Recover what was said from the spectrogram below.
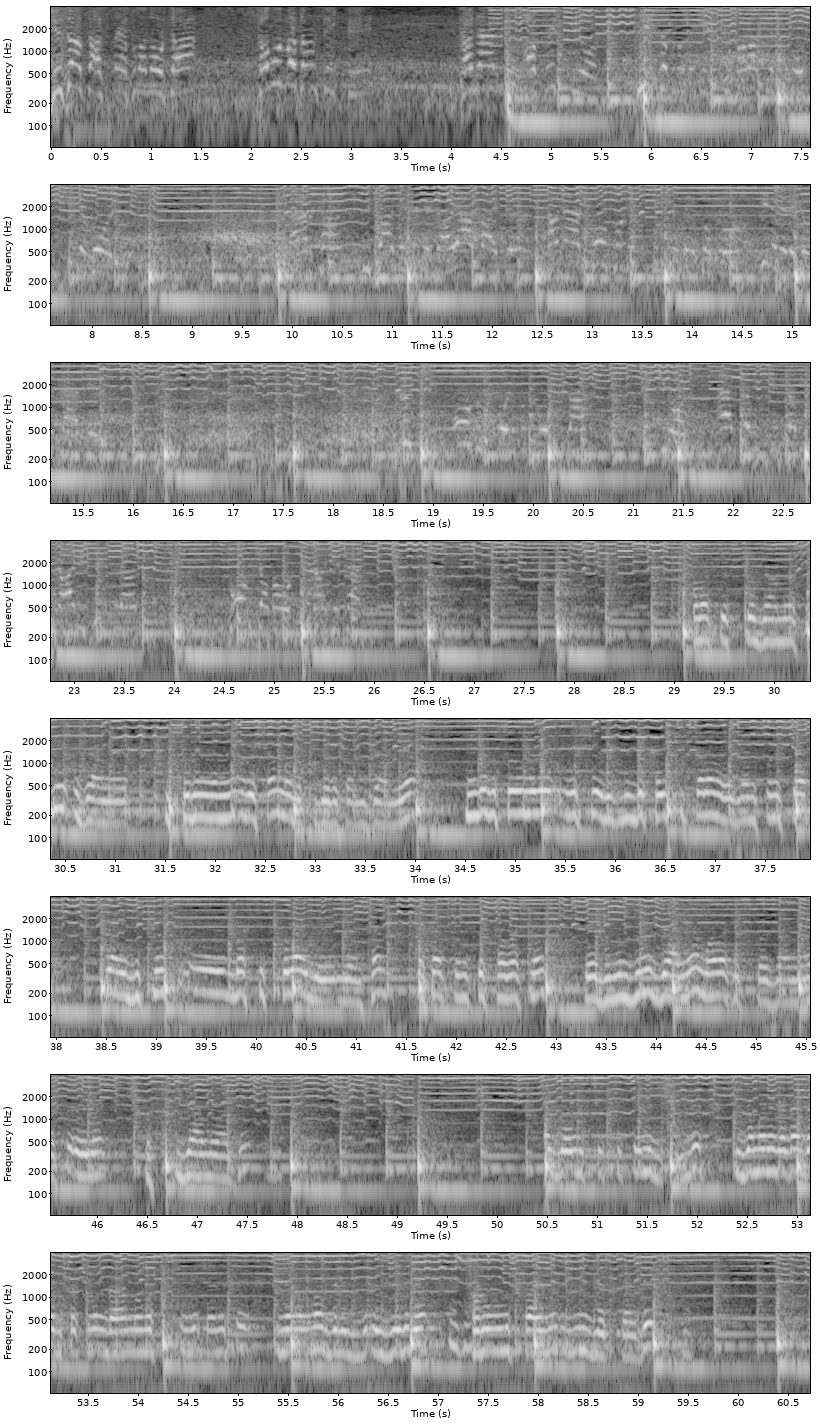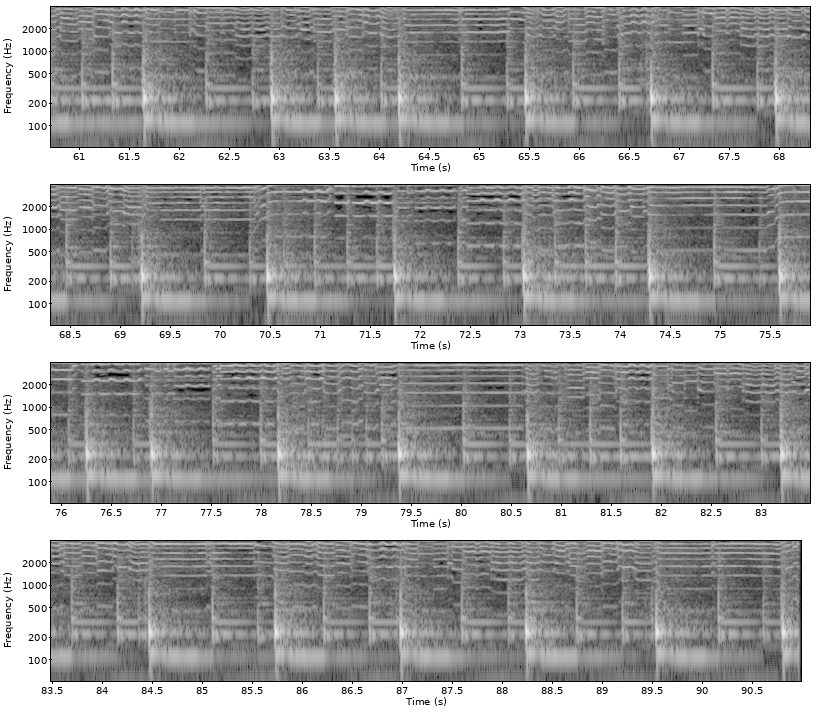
Ceza sahasına yapılan orta savunmadan sekti. Taner affetmiyor. Malatya Spor camiası bir camia. Bu sorunların yaşanmaması gereken bir camia. Biz de bu sorunları yaşıyoruz. Biz de kayıtsız kalamayız. Yani sonuçta yani gitmek e, basit, kolay bir yöntem. Fakat sonuçta savaşmak ve bulunduğumuz camia Malatya Spor camiası. Öyle basit bir camia değil. zorluk çektiklerini düşündü. Bu zamana kadar da bu takımın dağılmaması için kendisi inanılmaz derecede özveri ve sorumluluk sahibi gösterdi.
